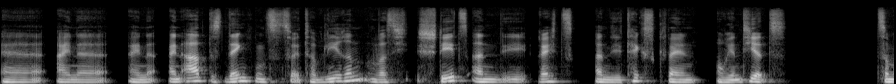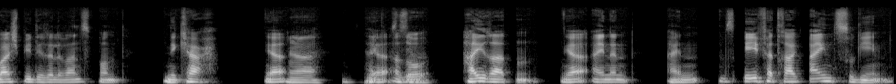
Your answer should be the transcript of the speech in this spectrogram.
äh, eine, eine, eine Art des Denkens zu etablieren, was stets an die Rechts, an die Textquellen orientiert. Zum Beispiel die Relevanz von Nikah, ja, ja, ja also heiraten, ja, einen, einen Ehevertrag einzugehen.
